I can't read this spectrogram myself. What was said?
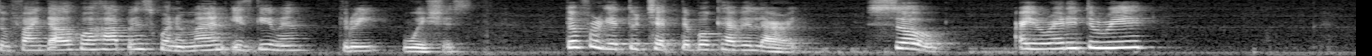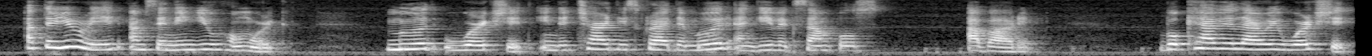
to find out what happens when a man is given three wishes. Don't forget to check the vocabulary. So, are you ready to read? After you read, I'm sending you homework. Mood worksheet. In the chart, describe the mood and give examples about it. Vocabulary worksheet.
